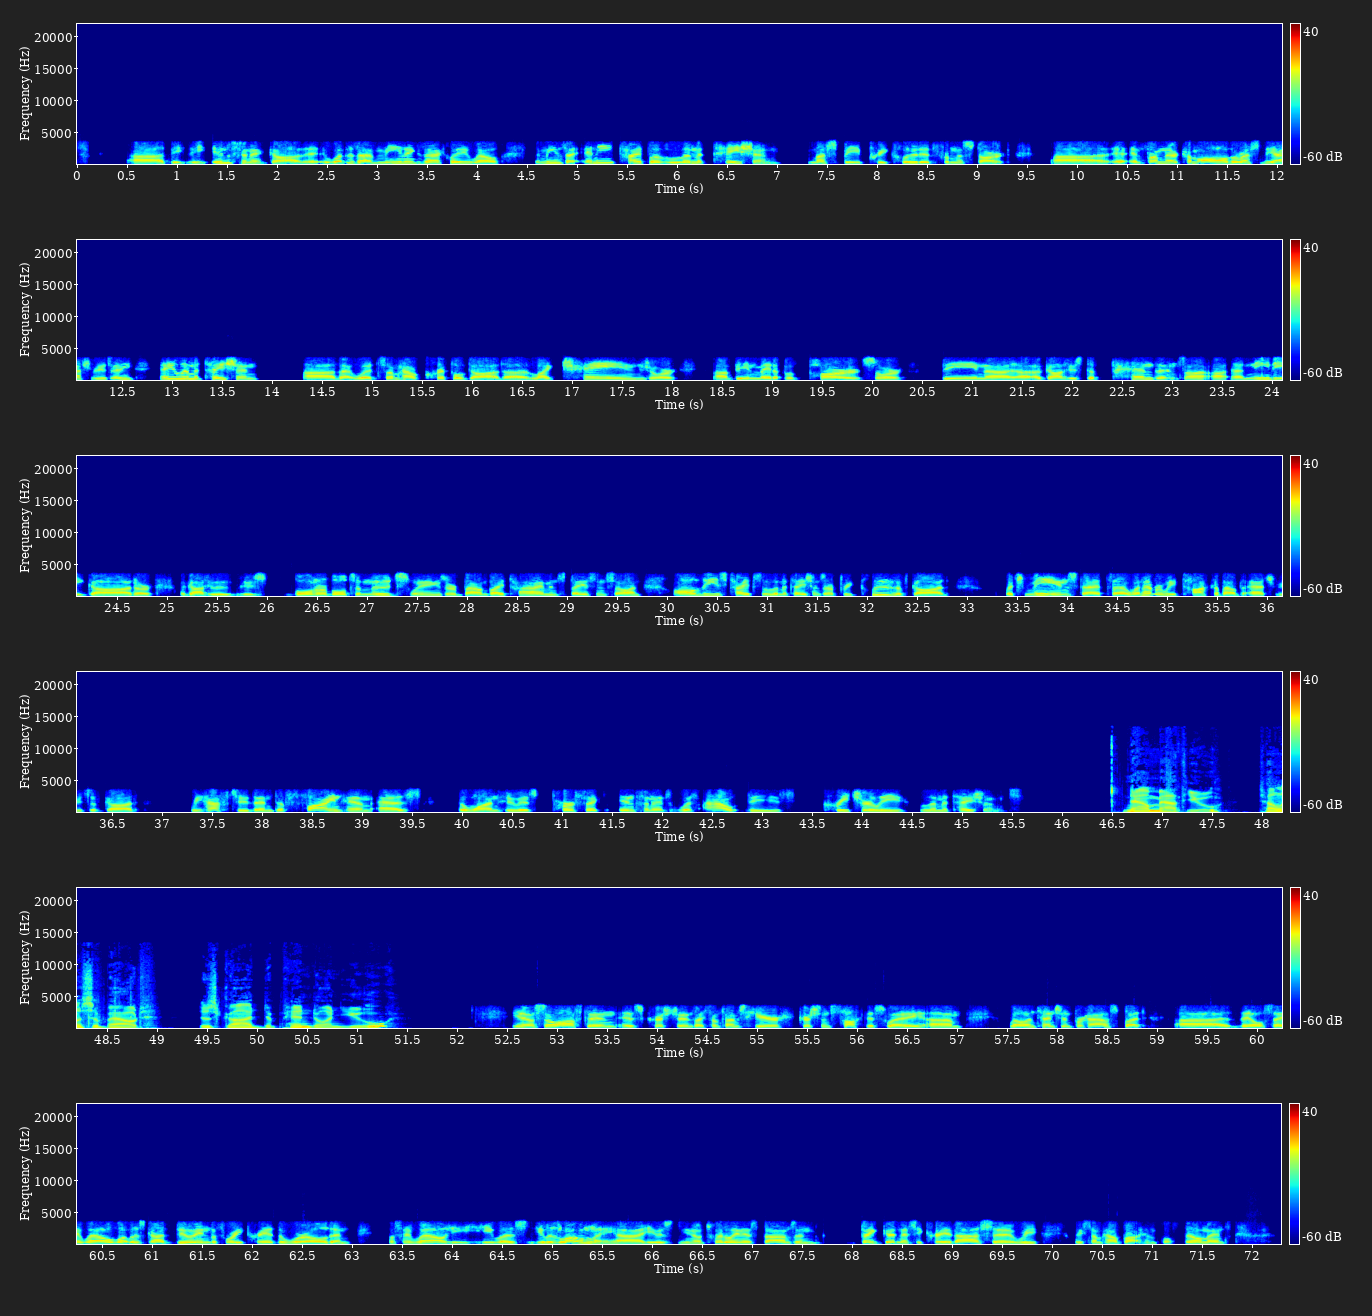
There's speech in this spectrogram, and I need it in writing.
uh, the the infinite God. What does that mean exactly? Well, it means that any type of limitation must be precluded from the start. Uh, and from there come all the rest of the attributes. Any any limitation uh, that would somehow cripple God, uh, like change or uh, being made up of parts or being uh, a God who's dependent on, on a needy God or a God who, who's vulnerable to mood swings or bound by time and space and so on. All these types of limitations are precluded of God, which means that uh, whenever we talk about the attributes of God, we have to then define him as the one who is perfect, infinite, without these creaturely limitations. Now, Matthew, tell us about does God depend on you? You know, so often as Christians, I sometimes hear Christians talk this way, um, well intentioned perhaps, but uh, they'll say, well, what was God doing before he created the world? And they'll say, well, he, he was he was lonely. Uh, he was, you know, twiddling his thumbs and thank goodness he created us. Uh, we we somehow brought him fulfillment.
